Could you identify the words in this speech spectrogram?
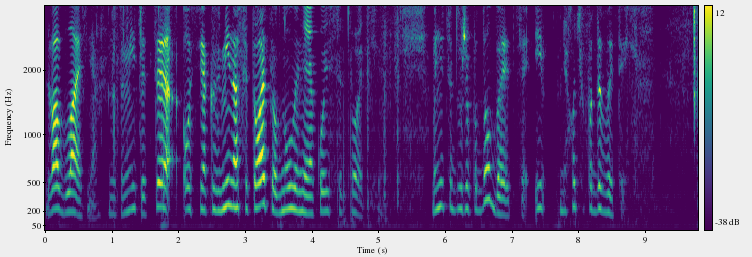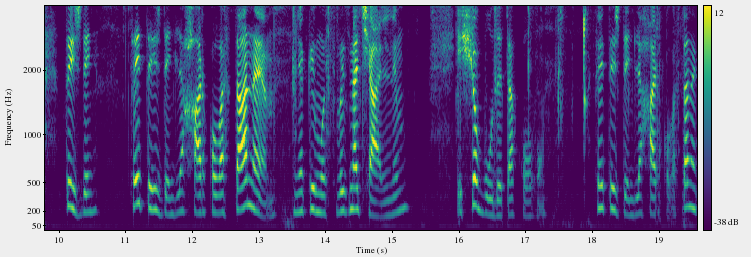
два блазня. Розумієте, це ось як зміна ситуації, обнулення якоїсь ситуації. Мені це дуже подобається, і я хочу подивитись. Тиждень. Цей тиждень для Харкова стане якимось визначальним. І що буде такого? Цей тиждень для Харкова стане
